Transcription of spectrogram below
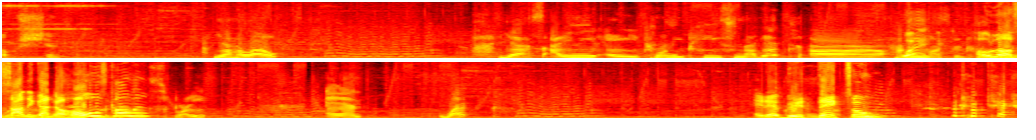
Oh shit. Yeah, hello? Yes, I need a 20 piece nugget, uh, honey What? mustard. Hold please, on, with Sonic got the large hose calling? Sprite. And, what? Hey, that bit thick too.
